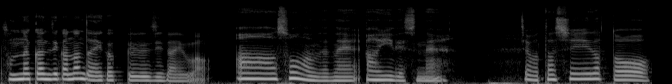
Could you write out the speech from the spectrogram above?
そんな感じかな大学時代はああそうなんだね。あいいですね。じゃあ私だと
